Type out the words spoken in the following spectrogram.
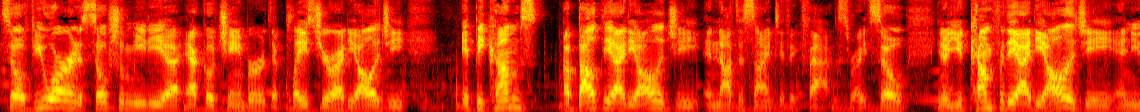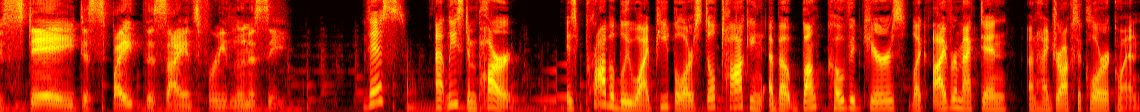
So, if you are in a social media echo chamber that plays to your ideology, it becomes about the ideology and not the scientific facts, right? So, you know, you come for the ideology and you stay despite the science free lunacy. This, at least in part, is probably why people are still talking about bunk COVID cures like ivermectin and hydroxychloroquine.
